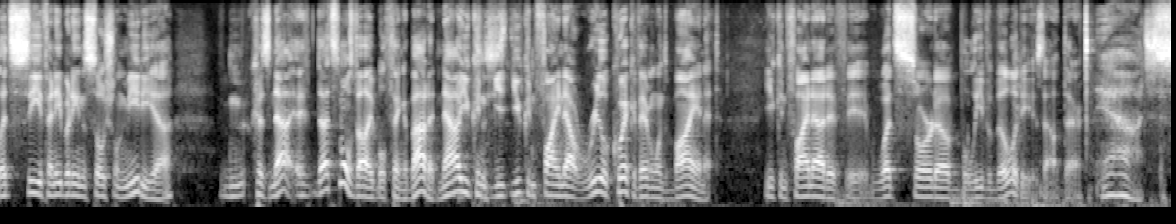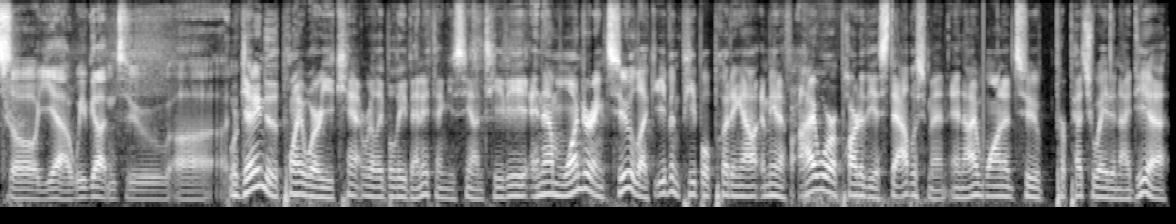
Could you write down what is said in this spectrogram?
Let's see if anybody in social media. Because now that's the most valuable thing about it. Now you can you, you can find out real quick if everyone's buying it. You can find out if it, what sort of believability is out there. Yeah, So yeah, we've gotten to uh, We're getting to the point where you can't really believe anything you see on TV. And I'm wondering too, like even people putting out, I mean, if I were a part of the establishment and I wanted to perpetuate an idea,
